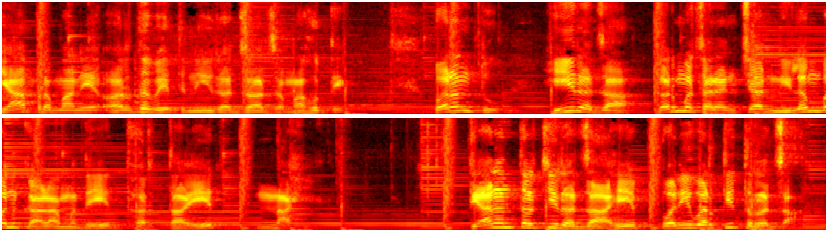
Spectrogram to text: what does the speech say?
याप्रमाणे अर्धवेतनी रजा जमा होते. परंतु ही रजा कर्मचाऱ्यांच्या निलंबन काळामध्ये धरता येत नाही. त्यानंतरची रजा आहे परिवर्तित रजा.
